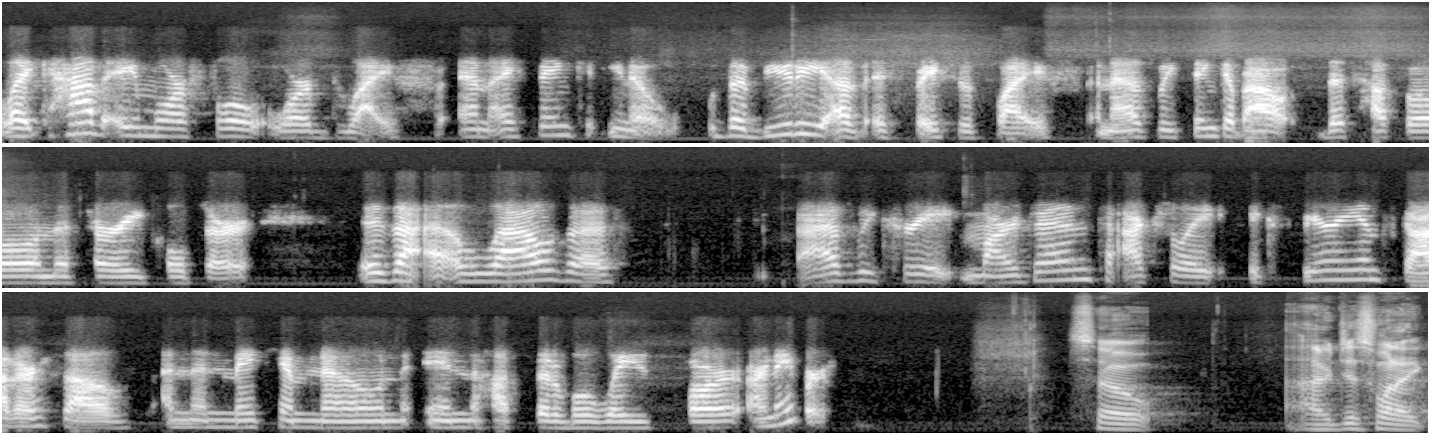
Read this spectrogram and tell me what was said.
like have a more full orbed life? And I think, you know, the beauty of a spacious life, and as we think about this hustle and this hurry culture, is that it allows us as we create margin to actually experience God ourselves and then make him known in hospitable ways for our neighbors. So I just want to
